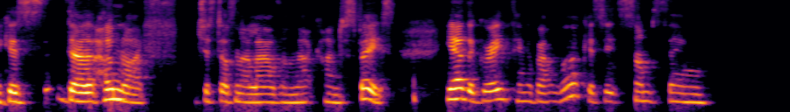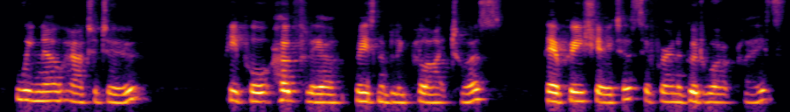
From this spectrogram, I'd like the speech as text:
because their home life just doesn't allow them that kind of space. Yeah, the great thing about work is it's something we know how to do. People hopefully are reasonably polite to us. They appreciate us if we're in a good workplace.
